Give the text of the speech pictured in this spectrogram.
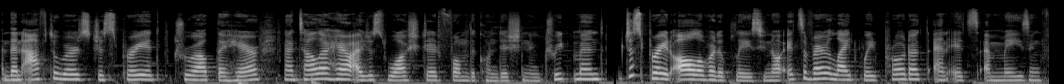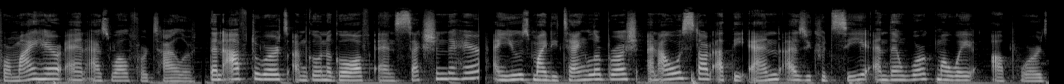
and then afterwards just spray it throughout the hair. Tyler hair I just washed it from the conditioning treatment. Just spray it all over the place you know. It's a very lightweight product and it's amazing for my hair and as well for Tyler. Then afterwards I'm to go off and section the hair and use my detangler brush. And I always start at the end as you could see and then work my way upwards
